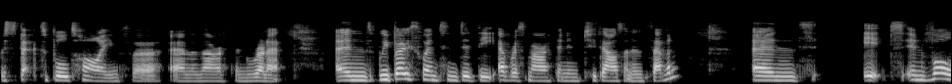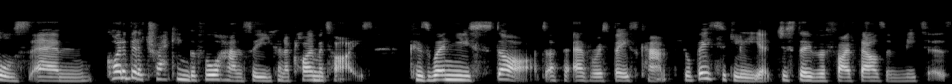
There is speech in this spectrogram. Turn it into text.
respectable time for um, a marathon runner. And we both went and did the Everest Marathon in 2007 and it involves um, quite a bit of trekking beforehand so you can acclimatize. Because when you start up at Everest Base Camp, you're basically at just over 5,000 meters.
